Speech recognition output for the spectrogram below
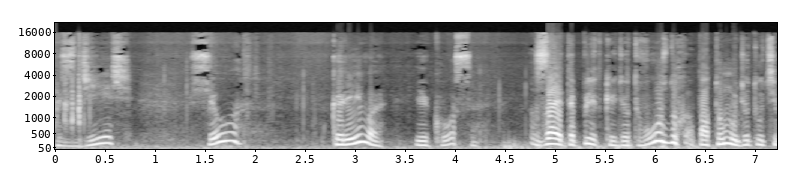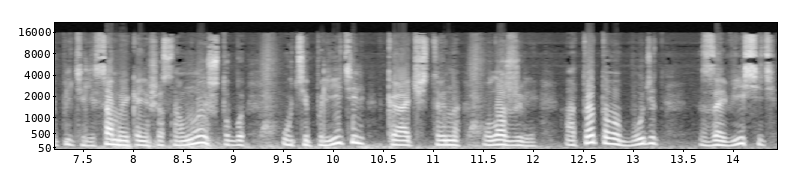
Здесь все криво и косо. За этой плиткой идет воздух, а потом идет утеплитель. И самое, конечно, основное, чтобы утеплитель качественно уложили. От этого будет зависеть,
